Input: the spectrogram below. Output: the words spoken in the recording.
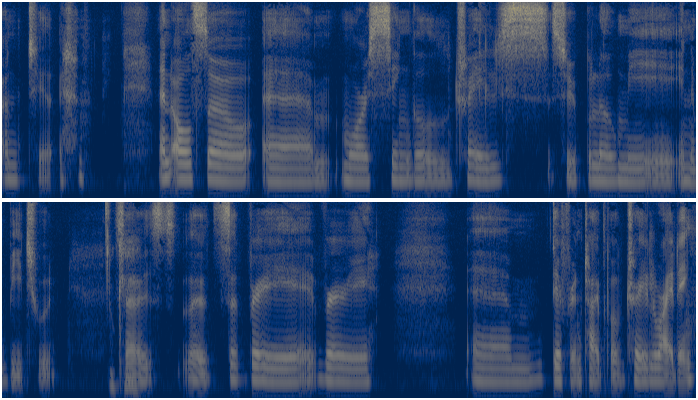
until and also um, more single trails, super loamy in a beechwood. So Okay. it's it's a very very um, different type of trail riding.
